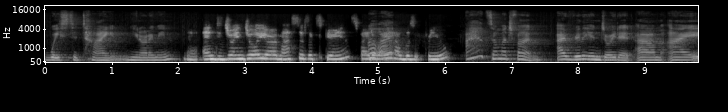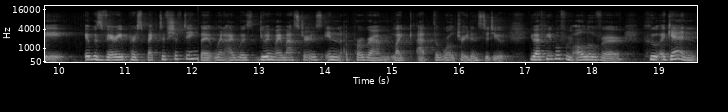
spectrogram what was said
wasted time. You know what I mean? Yeah. And did you enjoy your master's experience, by the oh, way? I, How was it for you? I had so much fun. I really enjoyed it. Um, I it was very perspective shifting. But when I was doing my master's in a program like at the World Trade Institute, you have people from all over who again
